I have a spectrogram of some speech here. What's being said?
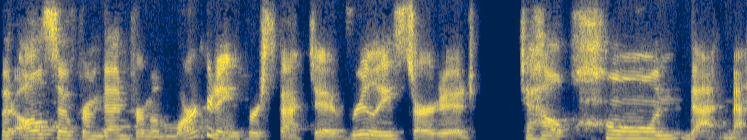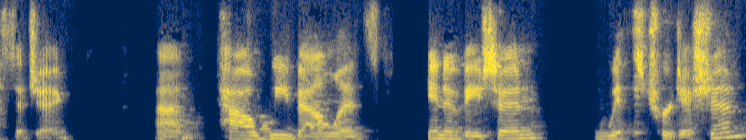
but also from then, from a marketing perspective, really started to help hone that messaging, um, how we balance innovation with tradition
